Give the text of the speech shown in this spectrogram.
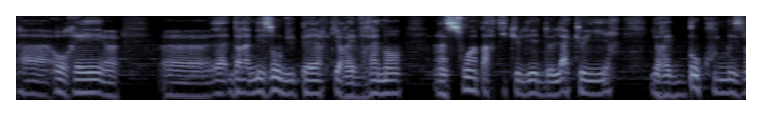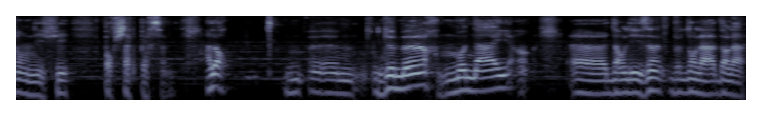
euh, aurait euh, dans la maison du Père, qui aurait vraiment un soin particulier de l'accueillir. Il y aurait beaucoup de maisons, en effet, pour chaque personne. Alors, euh, demeure, monaille, euh, dans les, dans la, dans la,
